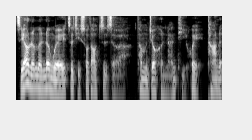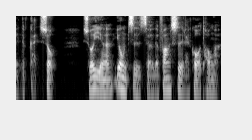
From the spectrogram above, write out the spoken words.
只要人们认为自己受到指责啊，他们就很难体会他人的感受。所以呢，用指责的方式来沟通啊，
